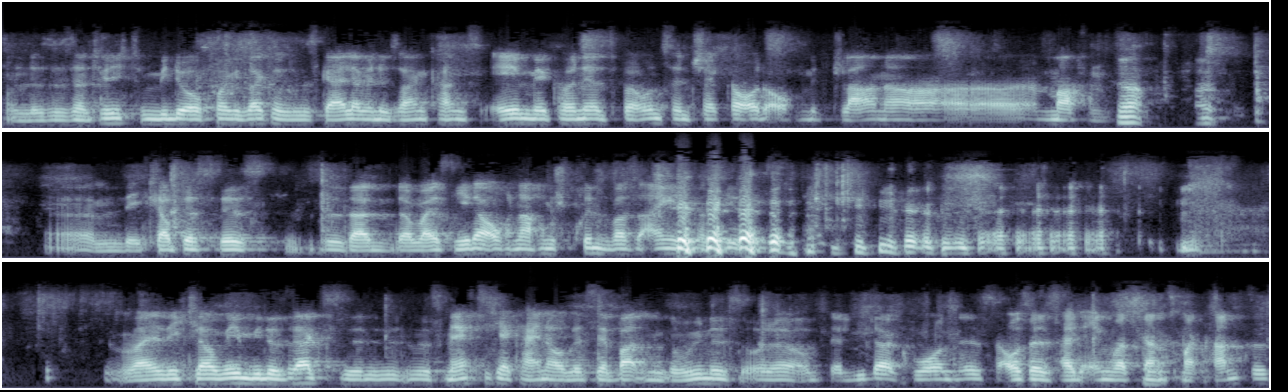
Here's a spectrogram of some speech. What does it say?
und das ist natürlich, wie du auch vorhin gesagt hast, es ist geiler, wenn du sagen kannst, ey, wir können jetzt bei uns den Checkout auch mit Klarna äh, machen. Ja. Ähm, ich glaube, dass das, da, da weiß jeder auch nach dem Sprint, was eigentlich passiert ist. Weil ich glaube eben, wie du sagst, es merkt sich ja keiner, ob jetzt der Button grün ist oder ob der lila geworden ist, außer es ist halt irgendwas ganz Markantes.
